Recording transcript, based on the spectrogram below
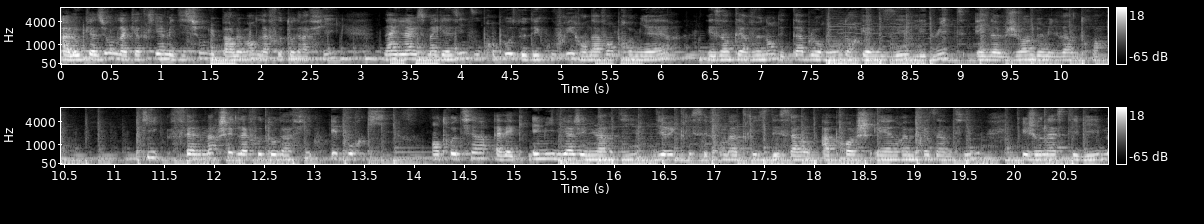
À l'occasion de la quatrième édition du Parlement de la photographie, Nine Lives Magazine vous propose de découvrir en avant-première les intervenants des tables rondes organisées les 8 et 9 juin 2023. Qui fait le marché de la photographie et pour qui? Entretien avec Emilia Genuardi, directrice et fondatrice des salons Approche et Unrepresented, et Jonas Tebib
